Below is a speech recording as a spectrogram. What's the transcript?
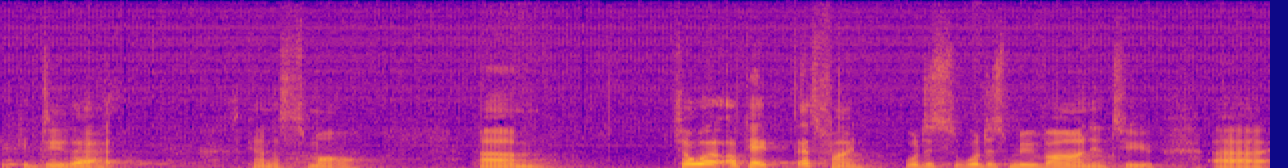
You could do that. It's kind of small. Um, so, uh, okay, that's fine. We'll just, we'll just move on into, uh,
